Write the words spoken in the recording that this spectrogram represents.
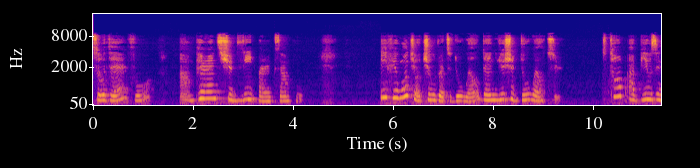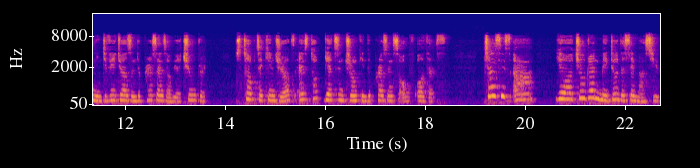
So, therefore, um, parents should lead by example. If you want your children to do well, then you should do well too. Stop abusing individuals in the presence of your children. Stop taking drugs and stop getting drunk in the presence of others. Chances are your children may do the same as you.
